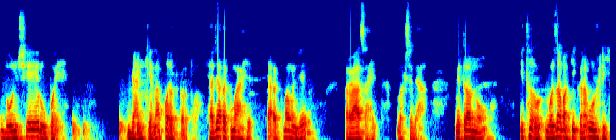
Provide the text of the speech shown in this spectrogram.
दोनशे रुपये बँकेला परत करतो. ह्या ज्या रकमा आहेत ह्या रकमा म्हणजे रास आहेत. लक्ष द्या. मित्रांनो इथं वजाबाकी करा उलटी.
